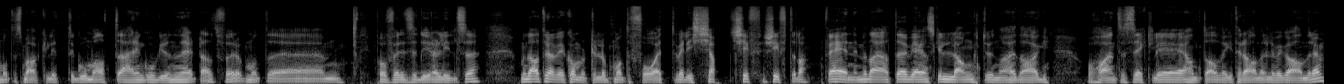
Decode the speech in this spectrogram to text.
måte, smake litt god mat er en god grunn i det hele tatt for å på en måte eh, påføre disse dyra lidelse. Men da tror jeg vi kommer til å på en måte få et veldig kjapt skifte, da. For jeg er enig med deg at eh, vi er ganske langt unna i dag å ha en tilstrekkelig antall vegetarianere eller veganere.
